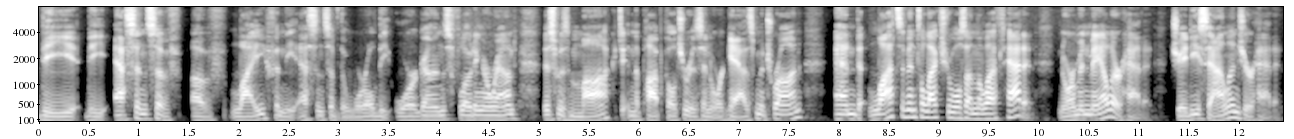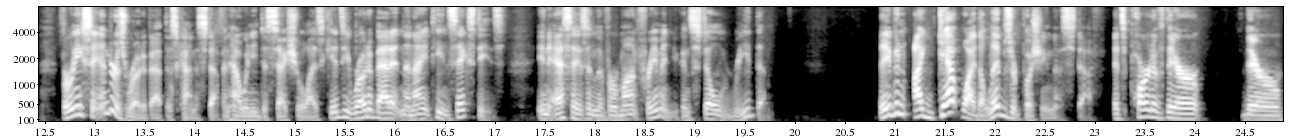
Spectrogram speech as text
the, the essence of, of life and the essence of the world, the orgones floating around. This was mocked in the pop culture as an orgasmatron, and lots of intellectuals on the left had it. Norman Mailer had it. J.D. Salinger had it. Bernie Sanders wrote about this kind of stuff and how we need to sexualize kids. He wrote about it in the 1960s in essays in the Vermont Freeman. You can still read them. They've been, I get why the libs are pushing this stuff. It's part of their, their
